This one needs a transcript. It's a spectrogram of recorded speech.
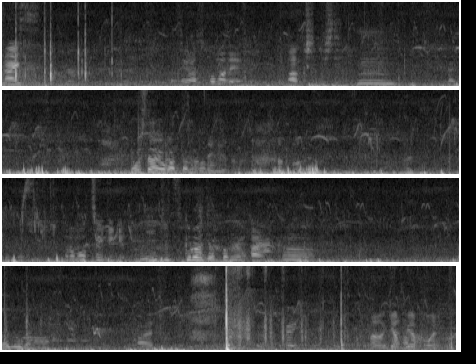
ナイス。あそこまでマークしてうん。どうしたらよかったのかな？そのままついていけ認知作られちゃったね。はい。うん。大丈夫かな？ギャップギャップ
